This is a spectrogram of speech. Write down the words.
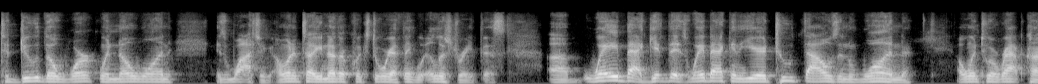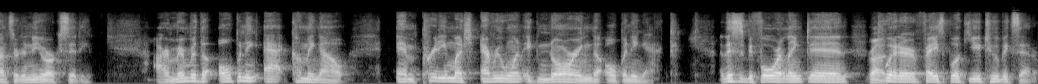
to do the work when no one is watching. I want to tell you another quick story I think will illustrate this. Uh, way back, get this, way back in the year 2001, I went to a rap concert in New York City. I remember the opening act coming out and pretty much everyone ignoring the opening act. This is before LinkedIn, right. Twitter, Facebook, YouTube, etc.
